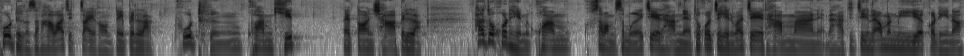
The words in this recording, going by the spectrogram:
พูดถึงสภาวะจิตใจของตัวเองเป็นหลัก พูดถึงความคิดในตอนเช้าเป็นหลัก ถ้าทุกคนเห็นความสม่ำเสมอที่เจทำเนี่ยทุกคนจะเห็นว่าเจทำมาเนี่ยนะครับจริงๆแล้วมันมีเยอะกว่านี้เนาะ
